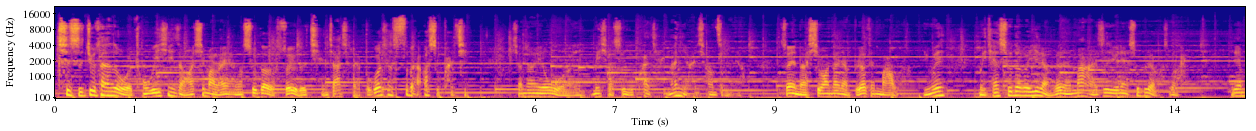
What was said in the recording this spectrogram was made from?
其实就算是我从微信上和喜马拉雅上收到的所有的钱加起来，不过是四百二十块钱，相当于我每小时一块钱。那你还想怎么样？所以呢，希望大家不要再骂我了，因为每天收到个一两个人骂，还是有点受不了，是吧？有点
